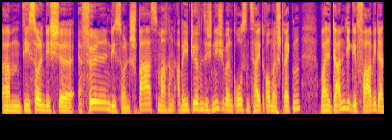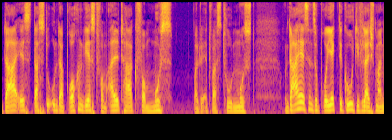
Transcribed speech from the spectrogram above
Ähm, die sollen dich äh, erfüllen, die sollen Spaß machen, aber die dürfen sich nicht über einen großen Zeitraum erstrecken, weil dann die Gefahr wieder da ist, dass du unterbrochen wirst vom Alltag, vom Muss, weil du etwas tun musst. Und daher sind so Projekte gut, die vielleicht mal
